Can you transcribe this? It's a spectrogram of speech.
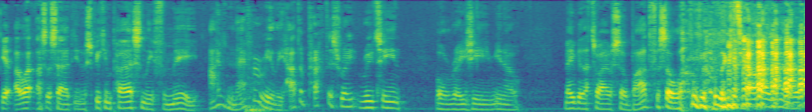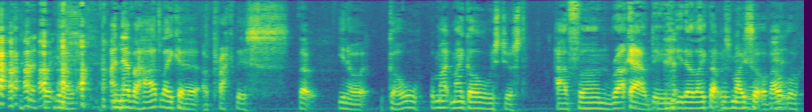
yeah, as I said, you know, speaking personally for me, I've never really had a practice routine or regime. You know, maybe that's why I was so bad for so long on the guitar. you know, but, you know, I never had like a, a practice that you know goal. But my my goal was just have fun, rock out, dude. You know, like that was my sort of Yeah. outlook.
